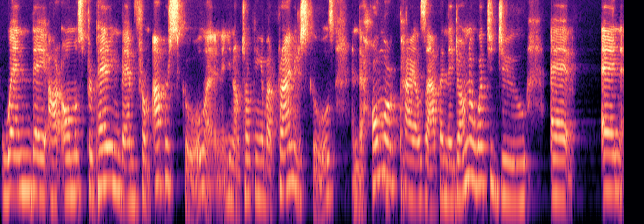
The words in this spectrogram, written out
when they are almost preparing them from upper school and, you know, talking about primary schools, and the homework piles up and they don't know what to do. Uh, and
